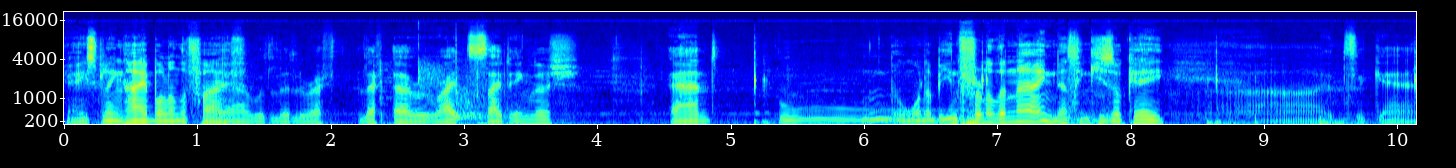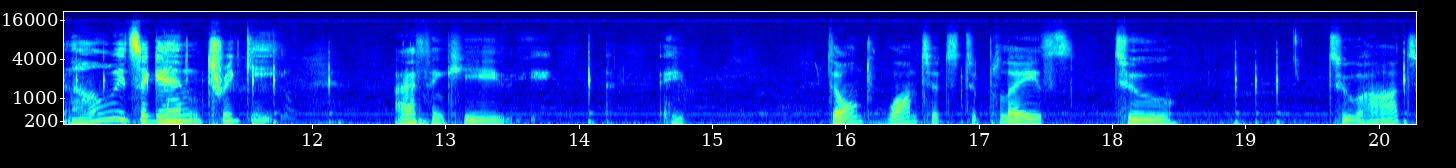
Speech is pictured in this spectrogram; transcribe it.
Yeah, he's playing high ball on the five. Yeah, with a little left, left, uh, right side English, and ooh, Don't want to be in front of the nine. I think he's okay. uh, it's again. No, it's again tricky. I think he he don't want it to play too too hard,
